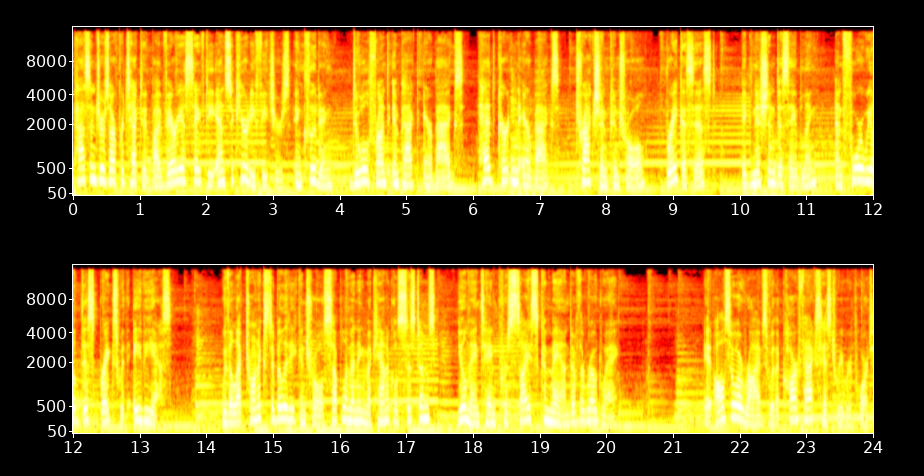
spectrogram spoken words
Passengers are protected by various safety and security features, including dual front impact airbags, head curtain airbags, traction control, brake assist, ignition disabling, and four-wheel disc brakes with ABS. With electronic stability control supplementing mechanical systems, you'll maintain precise command of the roadway. It also arrives with a Carfax history report,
